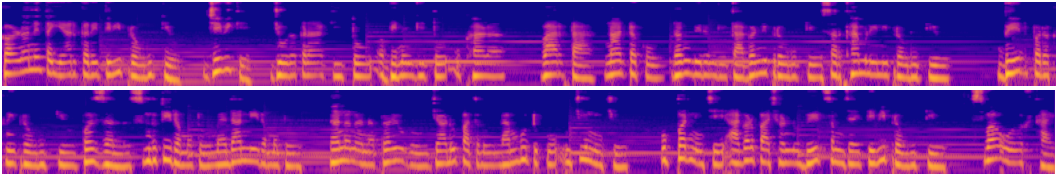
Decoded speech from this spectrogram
કર્ણને તૈયાર કરે તેવી પ્રવૃત્તિઓ, જેવી કે જોડકણા, ગીતો, અભિનય ગીતો, ઉખાણા, વાર્તા, નાટકો, રંગબેરંગી કાગળની પ્રવૃત્તિઓ, સરખામણીની પ્રવૃત્તિઓ, ભેદ પરખની પ્રવૃત્તિઓ પઝલ સ્મૃતિ રમતો, મેદાનની રમતો, નાના નાના પ્રયોગો, જાડું પાતળું, લાંબુ ટૂંકું, ઊંચું નીચું, ઉપર નીચે, આગળ પાછળનું ભેદ સમજાય તેવી પ્રવૃત્તિઓ. સ્વ ઓળખ થાય,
